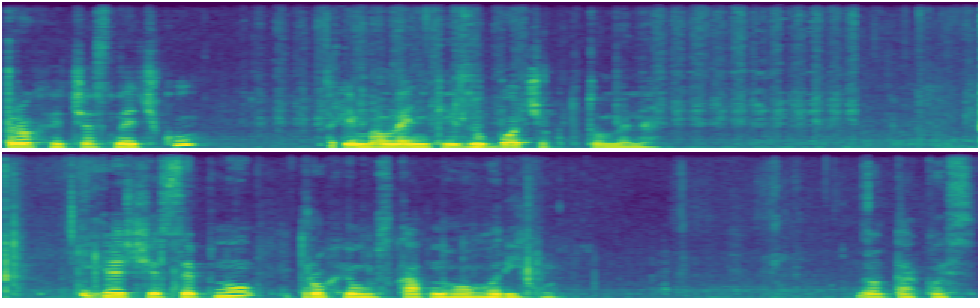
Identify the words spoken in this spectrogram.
Трохи часничку. Такий маленький зубочок тут у мене. І я ще сипну трохи мускатного горіху. Отак ось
